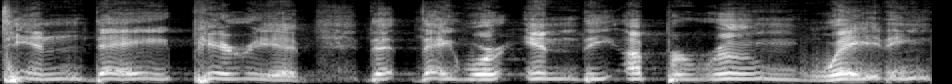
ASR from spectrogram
10 day period that they were in the upper room waiting,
